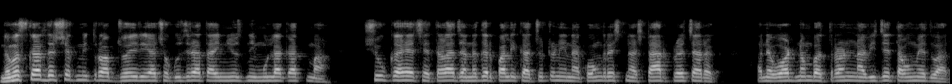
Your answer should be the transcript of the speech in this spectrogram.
નમસ્કાર દર્શક મિત્રો આપ જોઈ રહ્યા છો ગુજરાત આઈ ન્યૂઝની મુલાકાતમાં. શું કહે છે તળાજા નગરપાલિકા ચૂંટણીના કોંગ્રેસના સ્ટાર પ્રચારક અને વોર્ડ નંબર ત્રણના વિજેતા ઉમેદવાર?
